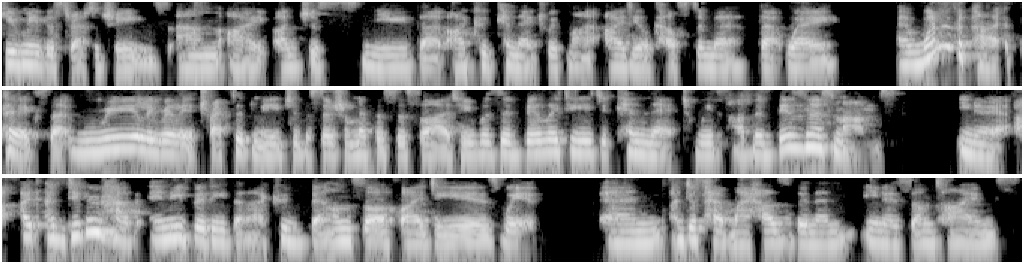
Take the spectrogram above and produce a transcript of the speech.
give me the strategies. Um, I, I just knew that I could connect with my ideal customer that way. And one of the perks that really, really attracted me to the Social Method Society was the ability to connect with other business mums. You know, I, I didn't have anybody that I could bounce off ideas with. And I just had my husband, and, you know, sometimes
